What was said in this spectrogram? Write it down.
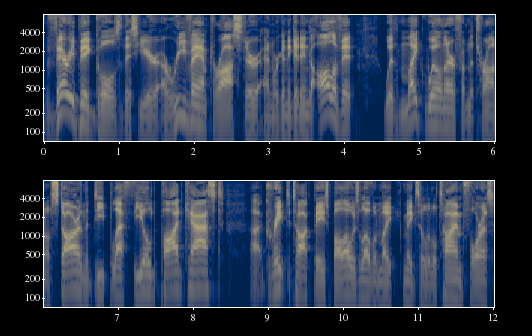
very big goals this year, a revamped roster, and we're going to get into all of it with Mike Wilner from the Toronto Star and the Deep Left Field podcast. Uh, great to talk baseball. Always love when Mike makes a little time for us.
